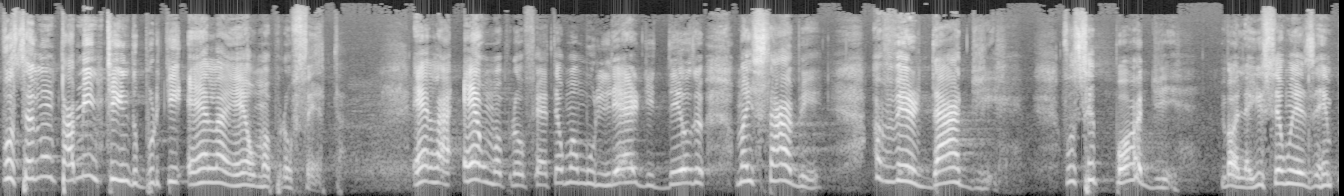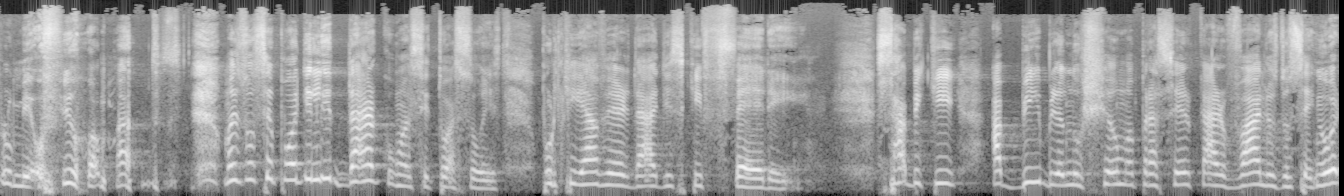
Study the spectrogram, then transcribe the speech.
você não está mentindo, porque ela é uma profeta. Ela é uma profeta, é uma mulher de Deus. Mas sabe, a verdade, você pode Olha, isso é um exemplo meu, viu, amados? Mas você pode lidar com as situações, porque há verdades que ferem. Sabe que a Bíblia nos chama para ser carvalhos do Senhor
